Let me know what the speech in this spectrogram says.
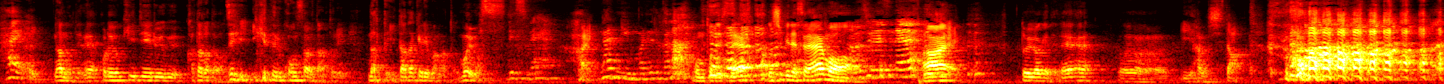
はい、はい、なのでねこれを聞いている方々はぜひイケてるコンサルタントになっていただければなと思います。ですねはい。何人生まれるかな本当ですね。楽しみですねも楽しみですね。うはい。というわけでねうんいい話した。は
